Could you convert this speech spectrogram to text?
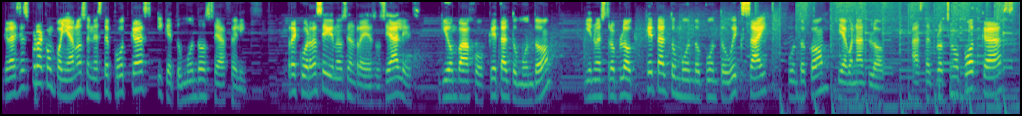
Gracias por acompañarnos en este podcast y que tu mundo sea feliz. Recuerda seguirnos en redes sociales, guion bajo, ¿qué tal tu mundo? Y en nuestro blog, ¿qué tal tu mundo.wixsite.com, diagonal blog. Hasta el próximo podcast.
